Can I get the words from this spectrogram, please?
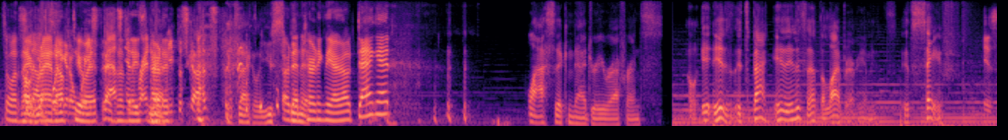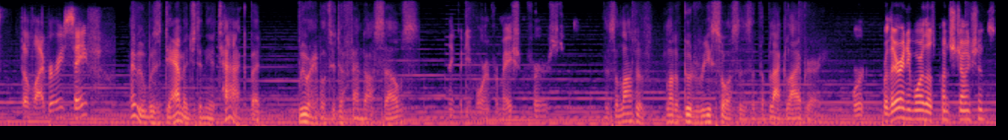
So when So they now ran up to it, and then they right started, the sconce. Exactly. You started spin it. turning the arrow. Dang it! Classic Nedry reference. Oh, it is. It's back. It, it is at the library. I mean, it's, it's safe. Is the library safe? Maybe it was damaged in the attack, but we were able to defend ourselves. I think we need more information first. There's a lot of lot of good resources at the Black Library. Were, were there any more of those punch junctions?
